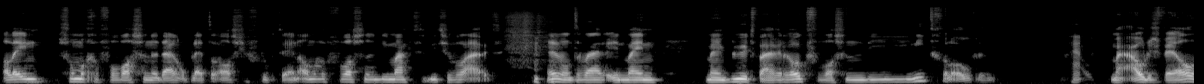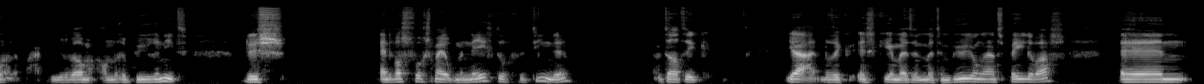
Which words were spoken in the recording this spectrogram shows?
alleen sommige volwassenen daarop letten als je vloekte. En andere volwassenen die maakten het niet zoveel uit. want er waren in mijn, mijn buurt waren er ook volwassenen die niet geloofden. Ja. Mijn ouders wel, en een paar buren wel, maar andere buren niet. Dus, en het was volgens mij op mijn negende of de tiende, dat ik, ja, dat ik eens een keer met een, met een buurjongen aan het spelen was. En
